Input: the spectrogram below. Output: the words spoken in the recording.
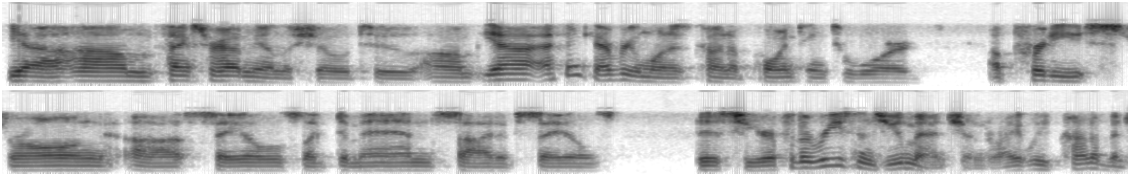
Yeah, um, thanks for having me on the show too. Um, yeah, I think everyone is kind of pointing toward a pretty strong uh, sales, like demand side of sales this year for the reasons you mentioned, right? We've kind of been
